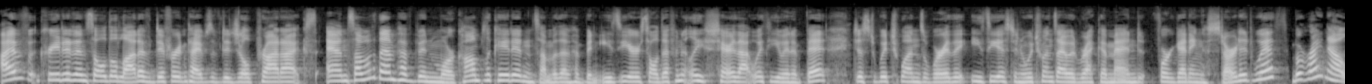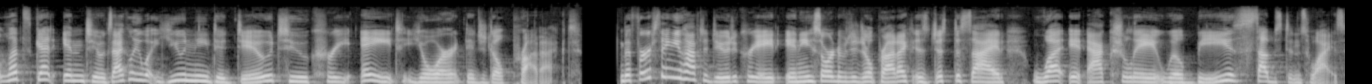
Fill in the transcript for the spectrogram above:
I've created and sold a lot of different types of digital products. And and some of them have been more complicated and some of them have been easier. So I'll definitely share that with you in a bit, just which ones were the easiest and which ones I would recommend for getting started with. But right now, let's get into exactly what you need to do to create your digital product. The first thing you have to do to create any sort of digital product is just decide what it actually will be substance wise.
